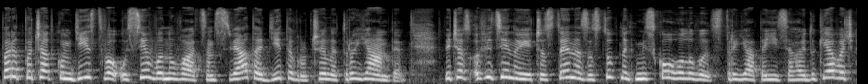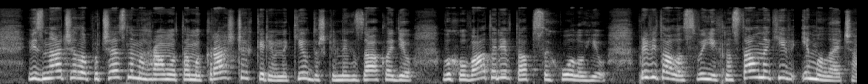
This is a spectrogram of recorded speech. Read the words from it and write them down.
Перед початком дійства усім винуватцям свята діти вручили троянди. Під час офіційної частини заступник міського голови Стрия Таїся Гайдукевич відзначила почесними грамотами кращих керівників дошкільних закладів, вихователів та психологів. Привітала своїх наставників і малеча.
